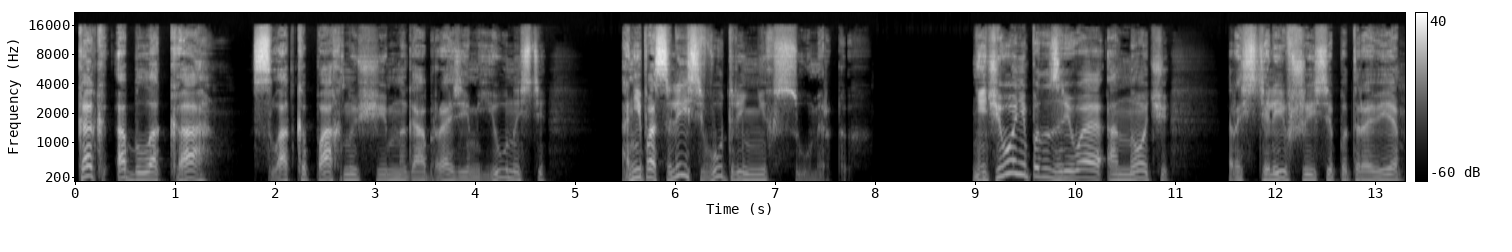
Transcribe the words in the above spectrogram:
как облака, сладко пахнущие многообразием юности, они паслись в утренних сумерках. Ничего не подозревая о ночи, расстелившейся по траве,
